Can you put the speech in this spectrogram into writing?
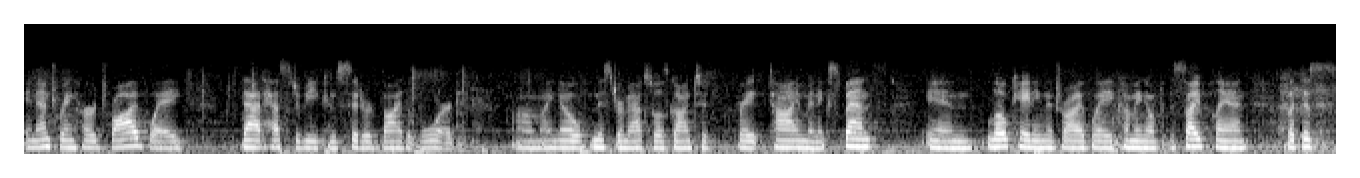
in entering her driveway, that has to be considered by the board. Um, I know Mr. Maxwell's gone to great time and expense in locating the driveway, coming up with the site plan, but this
